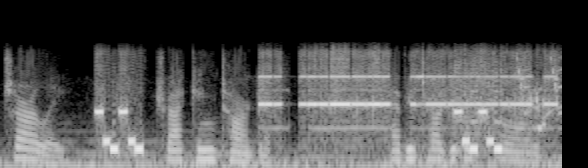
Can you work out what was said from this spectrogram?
Charlie. Tracking target. Heavy target destroyed.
